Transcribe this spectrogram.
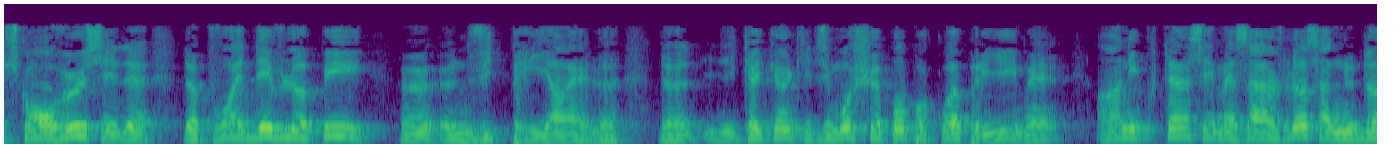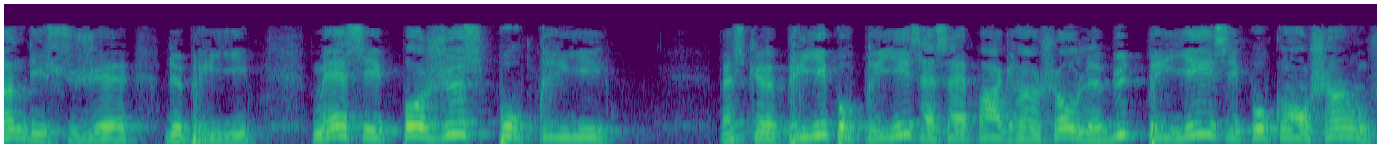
Ce qu'on veut, c'est de, pouvoir développer une vie de prière. Quelqu'un qui dit, moi je sais pas pourquoi prier, mais en écoutant ces messages-là, ça nous donne des sujets de prier. Mais c'est pas juste pour prier. Parce que prier pour prier, ça ne sert pas à grand-chose. Le but de prier, c'est pour qu'on change.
